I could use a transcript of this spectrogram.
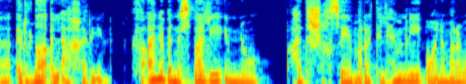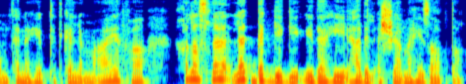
آه، إرضاء الآخرين. فأنا بالنسبة لي إنه هذه الشخصية مرة تلهمني وأنا مرة ممتنة هي بتتكلم معايا فخلاص لا لا تدققي إذا هي هذه الأشياء ما هي ظابطة.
